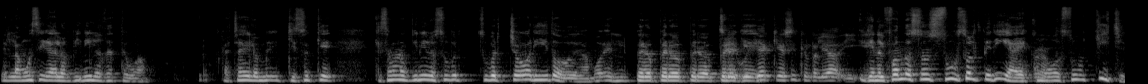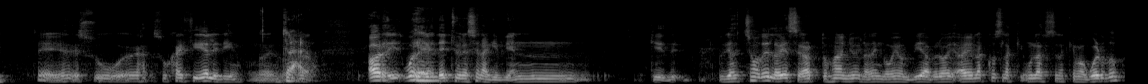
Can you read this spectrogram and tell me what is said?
es la música de los vinilos de este weón. ¿Cachai? Los que, son, que, que son unos vinilos súper super chori y todo, digamos. El, pero, pero, pero, pero Sí, que, y hay que decir que en realidad... Y, y que en el fondo son su soltería, es como su chiche. Sí, es su, su high fidelity. ¿no? Claro. Ahora, eh, bueno, El- de hecho hay una escena que bien... que de- ya Shaun of the Dead la vi hace hartos años y la tengo medio olvidada, pero hay, hay las cosas, las que, una de las escenas que me acuerdo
